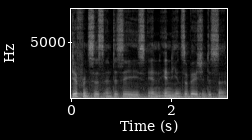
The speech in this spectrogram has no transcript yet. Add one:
differences in disease in Indians of Asian descent.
